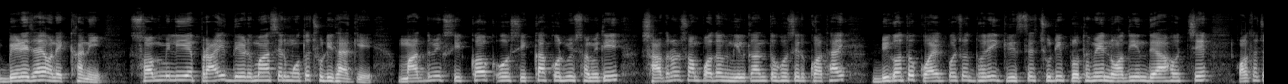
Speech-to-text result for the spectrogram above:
বেড়ে যায় অনেকখানি। সব মিলিয়ে প্রায় দেড় মাসের মতো ছুটি থাকে। মাধ্যমিক শিক্ষক ও শিক্ষাকর্মী সমিতি সাধারণ সম্পাদক নীলকান্ত ঘোষের কথায়, বিগত কয়েক বছর ধরেই গ্রীষ্মের ছুটি প্রথমে দিন দেওয়া হচ্ছে, অথচ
